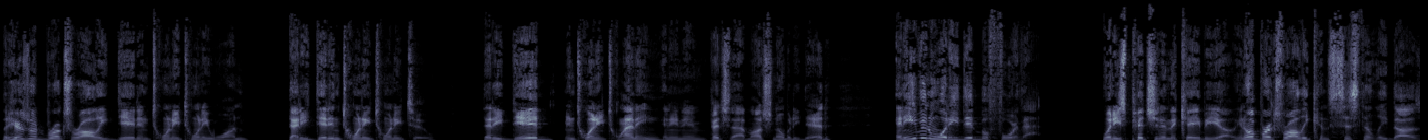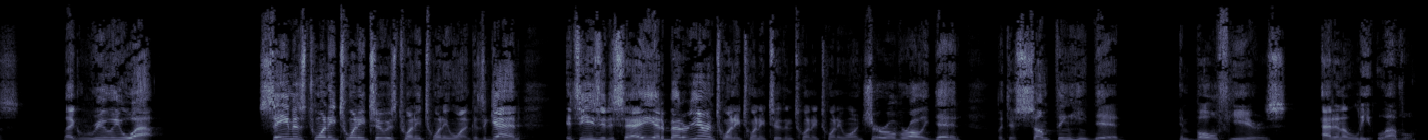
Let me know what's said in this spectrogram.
But here's what Brooks Raley did in 2021 that he did in 2022, that he did in 2020, and he didn't even pitch that much. Nobody did. And even what he did before that when he's pitching in the KBO. You know what Brooks Raley consistently does? Like really well. Same as 2022 as 2021. Because again, it's easy to say he had a better year in 2022 than 2021. Sure, overall he did, but there's something he did in both years at an elite level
